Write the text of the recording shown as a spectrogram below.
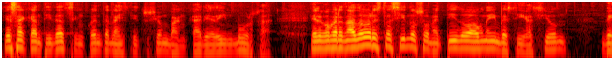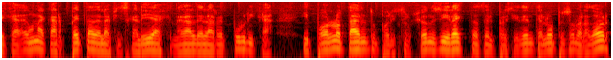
esa cantidad se encuentra en la institución bancaria de Imbursa. El gobernador está siendo sometido a una investigación de una carpeta de la Fiscalía General de la República y por lo tanto, por instrucciones directas del presidente López Obrador,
